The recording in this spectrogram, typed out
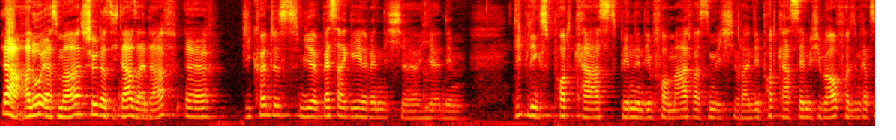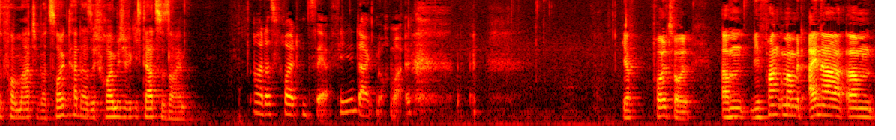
Ja, hallo erstmal. Schön, dass ich da sein darf. Äh, wie könnte es mir besser gehen, wenn ich äh, hier in dem Lieblingspodcast bin, in dem Format, was mich, oder in dem Podcast, der mich überhaupt von diesem ganzen Format überzeugt hat. Also ich freue mich wirklich da zu sein. Oh, das freut uns sehr. Vielen Dank nochmal. Ja, voll toll. Ähm, wir fangen immer mit einer ähm,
